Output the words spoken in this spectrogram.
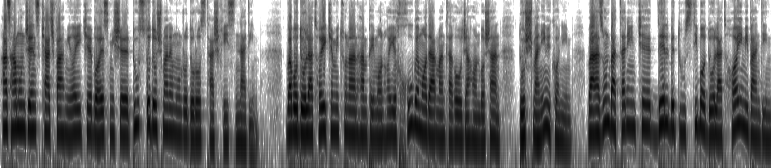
از همون جنس فهمی هایی که باعث میشه دوست و دشمنمون رو درست تشخیص ندیم و با دولت هایی که می‌تونن هم پیمان های خوب ما در منطقه و جهان باشن دشمنی می‌کنیم و از اون بدتر این که دل به دوستی با دولت هایی میبندیم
